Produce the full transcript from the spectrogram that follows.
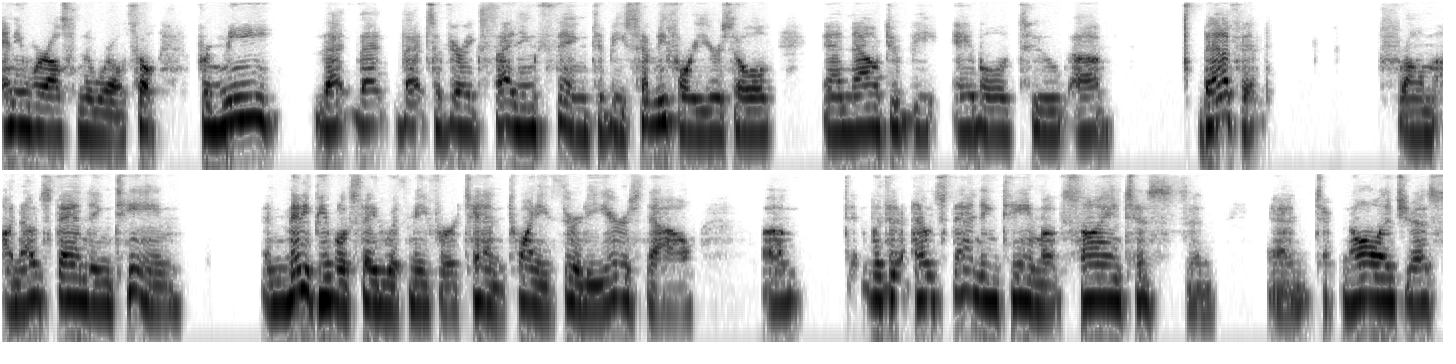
anywhere else in the world. So for me, that that that's a very exciting thing to be 74 years old and now to be able to uh, benefit from an outstanding team. And many people have stayed with me for 10 20 30 years now um, with an outstanding team of scientists and and technologists.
